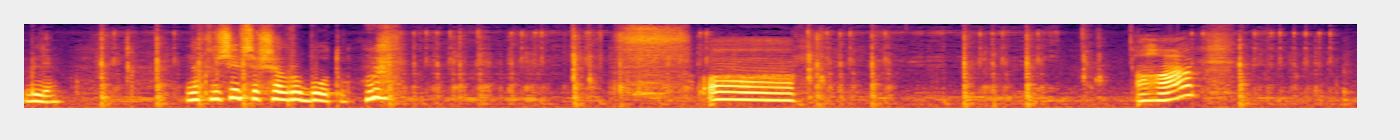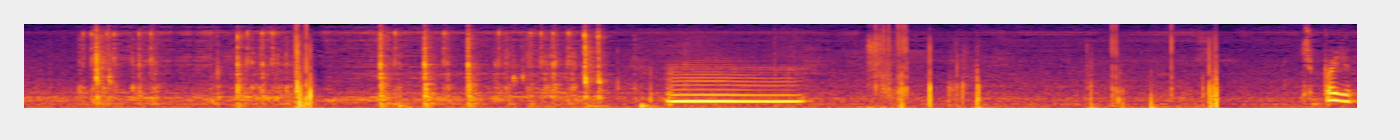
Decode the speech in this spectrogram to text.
Блін. Не включився ще в роботу. Ага. Поїду?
